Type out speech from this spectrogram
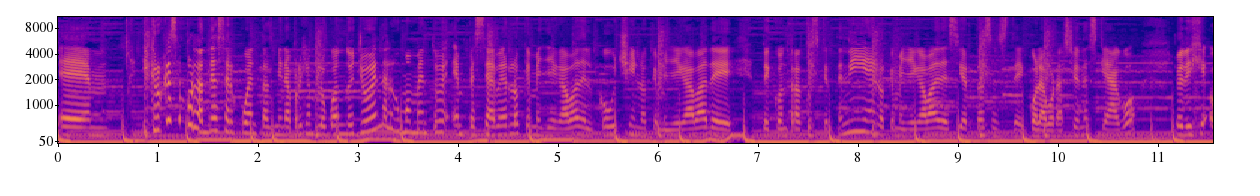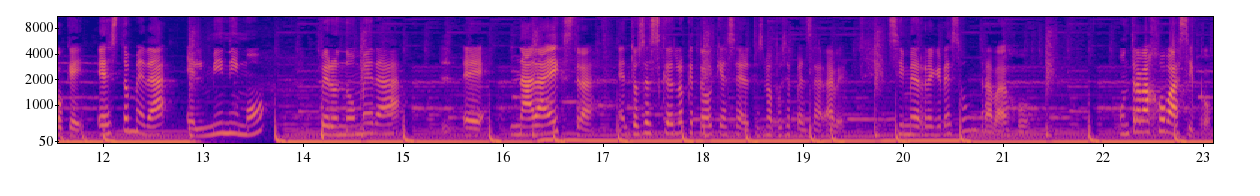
em, y creo que es importante hacer cuentas. Mira, por ejemplo, cuando yo en algún momento empecé a ver lo que me llegaba del coaching, lo que me llegaba de, de contratos que tenía y lo que me llegaba de ciertas este, colaboraciones que hago, yo dije, ok, esto me da el mínimo, pero no me da eh, nada extra. Entonces, ¿qué es lo que tengo que hacer? Entonces me puse a pensar, a ver, si me regreso a un trabajo, un trabajo básico,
